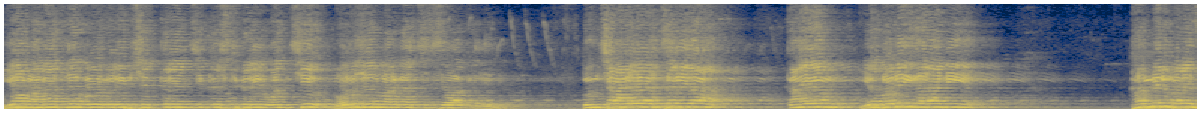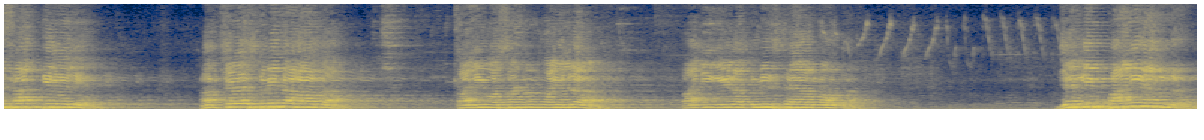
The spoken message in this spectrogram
या भागातल्या गोरगरीब शेतकऱ्यांची कष्टकरी वंचित बहुजन वर्गाची सेवा केली तुमच्या आई अडचणीला कायम या दोन्ही घरांनी खंबीरपणे साथ दिलेली मागच्या वेळेस तुम्हीच आला होता. पाणी वसांडून वाहिलं. पाणी घ्यायला तुम्हीच तयार नव्हता. ज्यांनी पाणी आणलं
